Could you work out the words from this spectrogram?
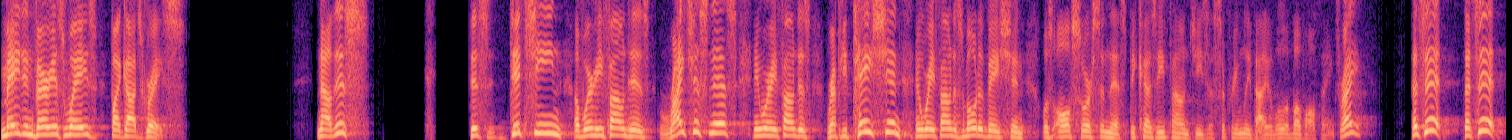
made in various ways by God's grace. Now, this this ditching of where he found his righteousness and where he found his reputation and where he found his motivation was all sourced in this because he found Jesus supremely valuable above all things, right? That's it. That's it.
